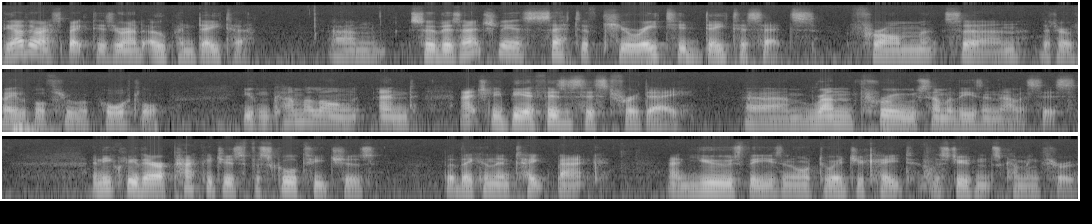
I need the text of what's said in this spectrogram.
The other aspect is around open data. Um, so there's actually a set of curated data sets from CERN that are available through a portal. You can come along and actually be a physicist for a day, um, run through some of these analyses. And equally, there are packages for school teachers that they can then take back and use these in order to educate the students coming through.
